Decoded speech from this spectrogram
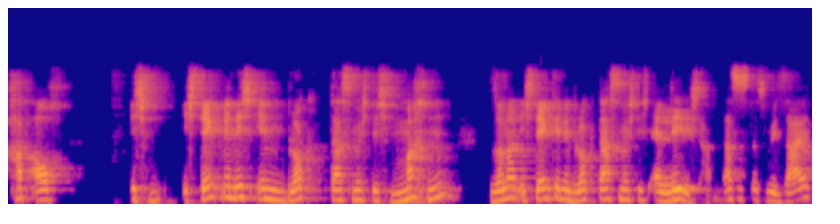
habe auch, ich, ich denke mir nicht im Blog, das möchte ich machen, sondern ich denke in dem Blog, das möchte ich erledigt haben. Das ist das Result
